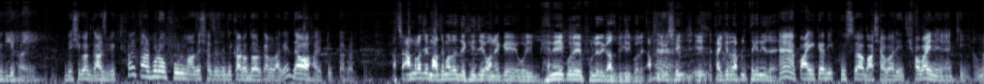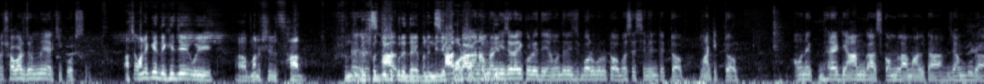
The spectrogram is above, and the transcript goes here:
বিক্রি হয়। বেশিরভাগ গাছ বিক্রি হয় তারপরেও ফুল মাঝে সাঝে যদি কারও দরকার লাগে দেওয়া হয় টুকটাক আর কি। আচ্ছা আমরা যে মাঝে মাঝে দেখি যে অনেকে ওই ভ্যানে করে ফুলের গাছ বিক্রি করে আপনাকে সেই এই পাইকাররা আপনার থেকে নিয়ে যায়? হ্যাঁ পাইকারি খুচরা বাসা বাড়ি সবাই নেয় আর কি। আমরা সবার জন্যই আর কি করছি। আচ্ছা অনেকে দেখি যে ওই মানুষের ছাদ সুন্দর করে হ্যাঁ, সজ্জিত করে দেয় মানে নিজে বাগান আমরা নিজেরাই করে দিই। আমাদের এই যে বড় বড় টব আছে সিমেন্টের টব মাটির টব অনেক ভ্যারাইটি আম গাছ কমলা মালটা জাম্বুরা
